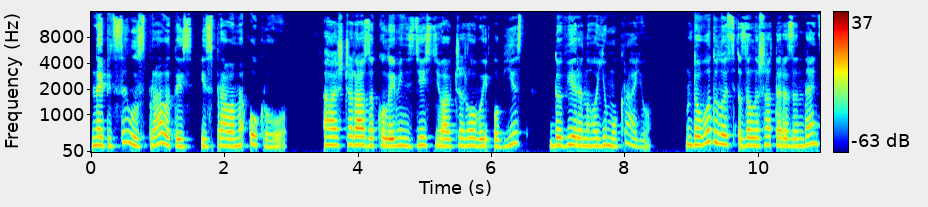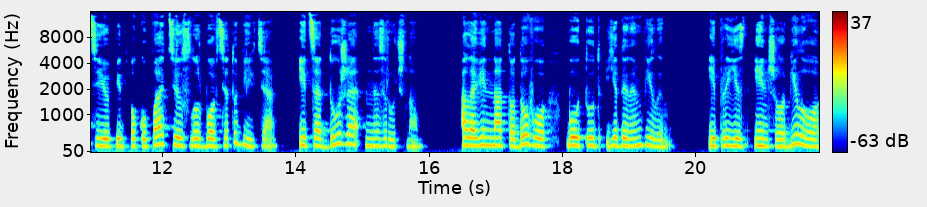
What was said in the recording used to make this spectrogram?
не під силу справитись із справами округу. А щоразу, коли він здійснював черговий об'їзд довіреного йому краю, доводилось залишати резиденцію під окупацією службовця тубільця, і це дуже незручно. Але він надто довго був тут єдиним білим, і приїзд іншого білого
